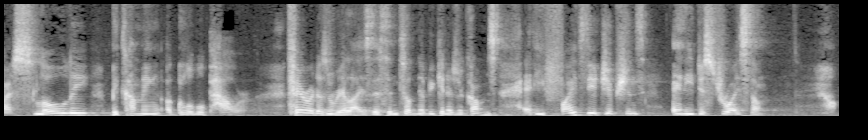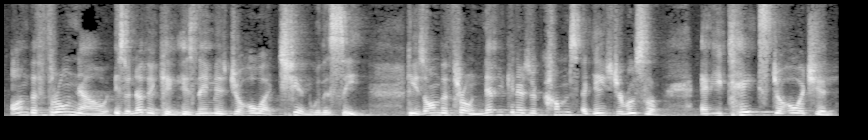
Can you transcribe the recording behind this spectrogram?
are slowly becoming a global power. Pharaoh doesn't realize this until Nebuchadnezzar comes and he fights the Egyptians and he destroys them. On the throne now is another king. His name is Jehovah Jehoiachin with a C. He is on the throne. Nebuchadnezzar comes against Jerusalem and he takes Jehoiachin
